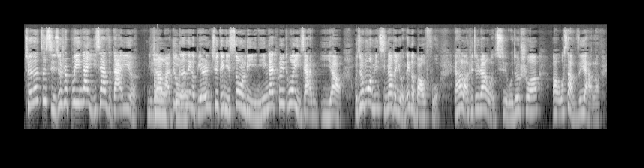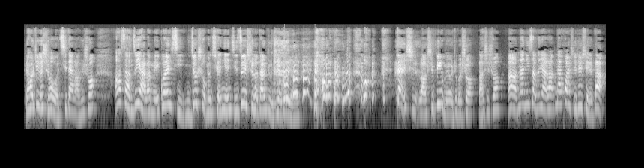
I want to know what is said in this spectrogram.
觉得自己就是不应该一下子答应，你知道吗？就跟那个别人去给你送礼，你应该推脱一下一样。我就莫名其妙的有那个包袱，然后老师就让我去，我就说，哦，我嗓子哑了。然后这个时候我期待老师说，啊，嗓子哑了没关系，你就是我们全年级最适合当主持人的人。然后我，但是老师并没有这么说，老师说，啊，那你嗓子哑了，那换谁谁谁吧。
